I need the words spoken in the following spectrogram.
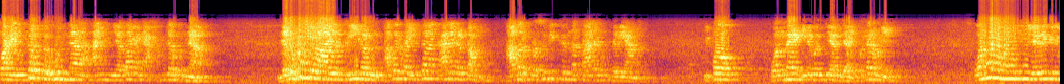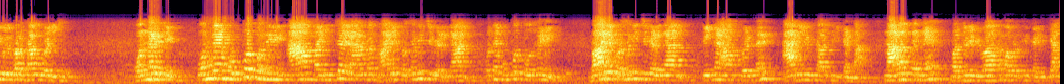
فعزتهن أن يضعن حملهن. ഗർഭിണികളായ സ്ത്രീകൾ അവരുടെ ഇത്തരം കാലഘട്ടം അവർ പ്രസവിക്കുന്ന കാലം വരെയാണ് ഇപ്പോ ഒന്ന് ഇരുപത്തിയഞ്ചായി ഒന്നര മണി. ഒന്നര മണിക്ക് ഏതെങ്കിലും ഒരു ഭർത്താവ് മരിച്ചു. ഒന്നരയ്ക്ക്. ഒന്നേ മുപ്പത്തൊന്നിന് ആ മരിച്ചയാളുടെ ഭാര്യ പ്രസവിച്ചു കഴിഞ്ഞാൽ ഒന്നേ മുപ്പത്തൊന്നിന് ഭാര്യ പ്രസവിച്ചു കഴിഞ്ഞാൽ പിന്നെ ആ പെണ്ണ് ആരെയും കാത്തിരിക്കണ്ട. നാളെ തന്നെ മറ്റൊരു വിവാഹം അവർക്ക് കഴിക്കാൻ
